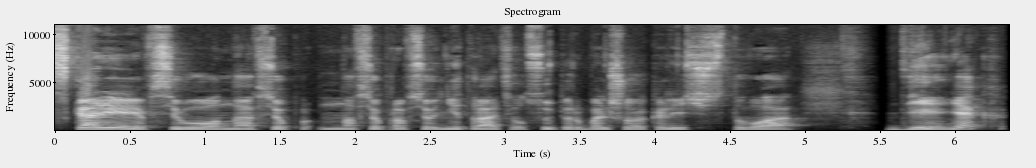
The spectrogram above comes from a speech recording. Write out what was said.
скорее всего на все, на все про все не тратил супер большое количество денег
